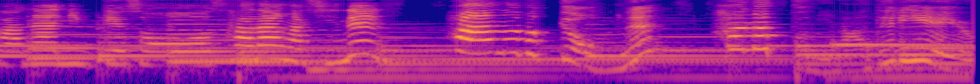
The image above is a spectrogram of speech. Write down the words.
하나님께서 사랑하시는 하나밖에 없는 하나뿐인 아들이에요.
